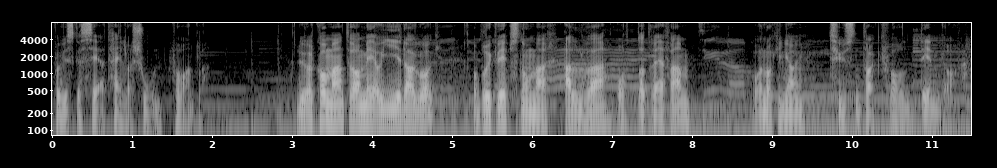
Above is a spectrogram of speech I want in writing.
for vi skal se et hel nasjon forvandla. Du er velkommen til å være med og gi i dag òg. Og bruk VIPS nummer 11835 og nok en gang, tusen takk for din gave.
